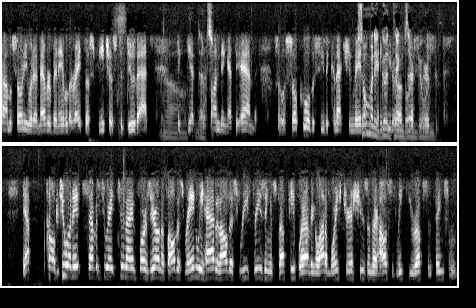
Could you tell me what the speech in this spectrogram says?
Tomassoni would have never been able to write those speeches to do that, oh, to Oh, get the funding at the end. So it was so cool to see the connection made. So many good to things they're listeners. doing. Call 218-728-2940. And with all this rain we had and all this refreezing and stuff, people are having a lot of moisture issues in their houses, leaky roofs and things from,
